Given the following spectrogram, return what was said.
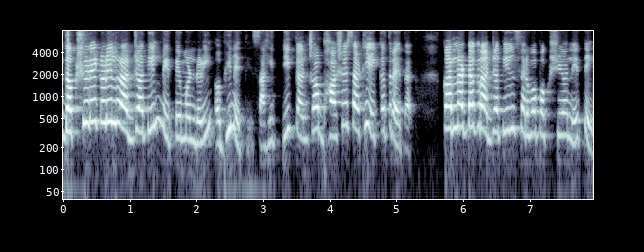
दक्षिणेकडील राज्यातील नेते मंडळी अभिनेते साहित्यिक त्यांच्या भाषेसाठी एकत्र येतात. कर्नाटक राज्यातील सर्वपक्षीय नेते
